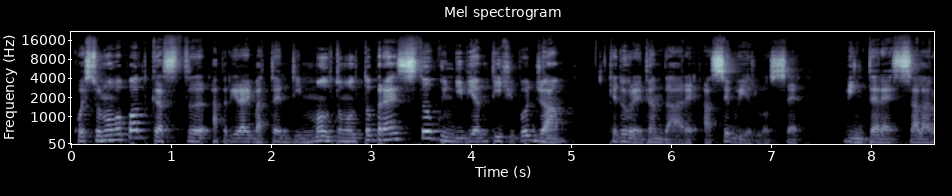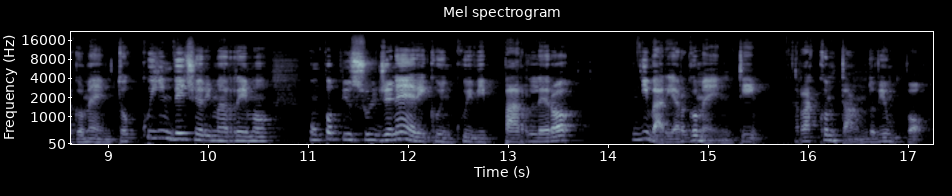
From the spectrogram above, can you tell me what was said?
Questo nuovo podcast aprirà i battenti molto molto presto, quindi vi anticipo già che dovrete andare a seguirlo se vi interessa l'argomento. Qui invece rimarremo un po' più sul generico in cui vi parlerò di vari argomenti, raccontandovi un po',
